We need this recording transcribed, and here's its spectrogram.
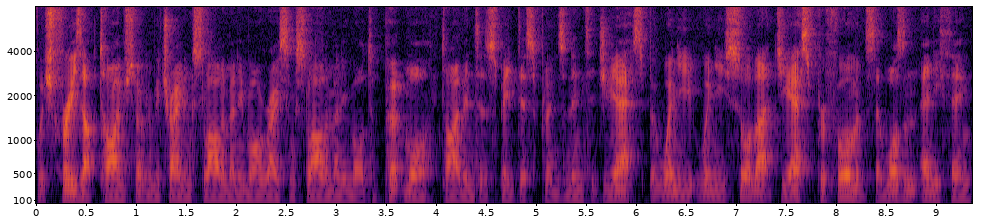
which frees up time. She's not going to be training slalom anymore, racing slalom anymore, to put more time into the speed disciplines and into GS. But when you when you saw that GS performance, there wasn't anything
